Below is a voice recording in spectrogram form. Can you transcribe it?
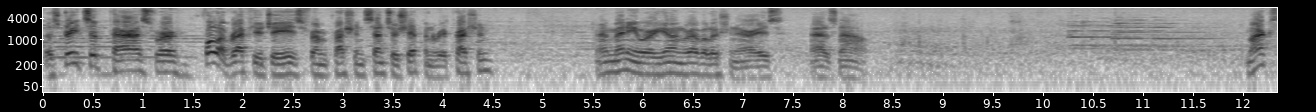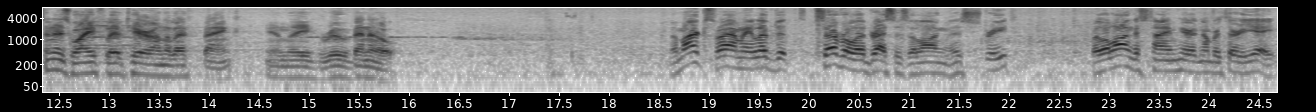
The streets of Paris were full of refugees from Prussian censorship and repression, and many were young revolutionaries, as now. Marx and his wife lived here on the left bank in the Rue Vanneau. The Marx family lived at several addresses along this street, for the longest time here at number 38.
